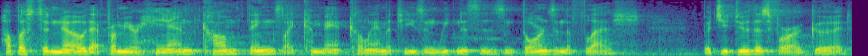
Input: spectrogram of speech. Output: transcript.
Help us to know that from your hand come things like calamities and weaknesses and thorns in the flesh. But you do this for our good,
